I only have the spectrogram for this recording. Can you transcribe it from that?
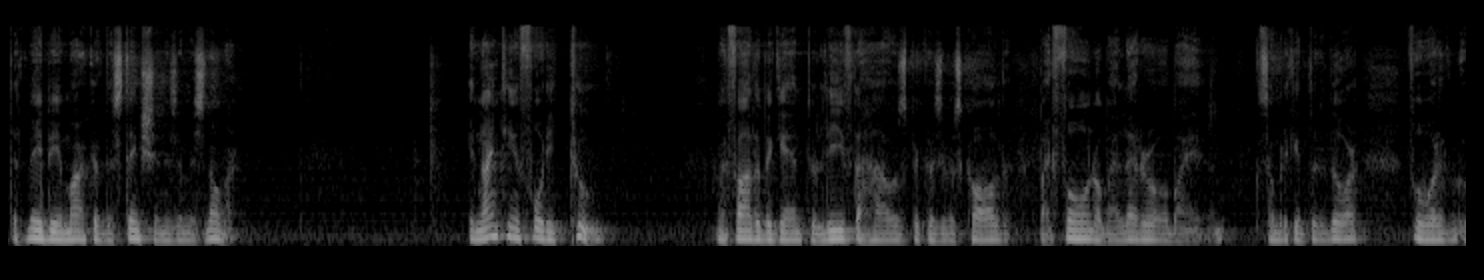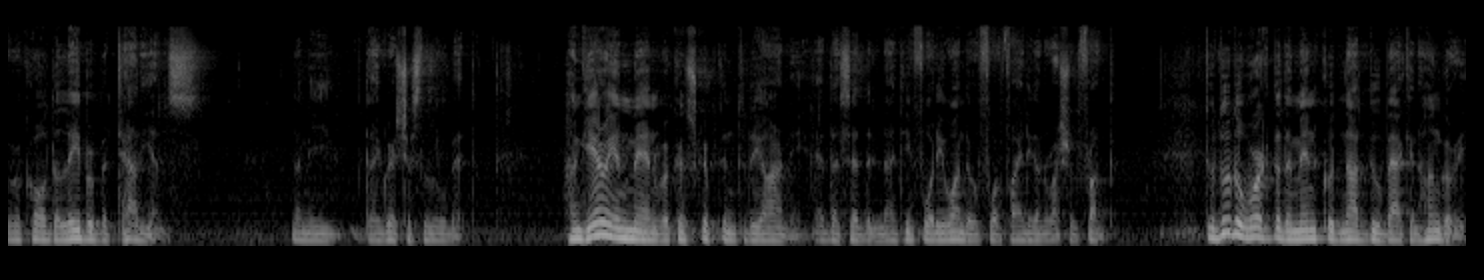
that maybe a mark of distinction is a misnomer. In 1942, my father began to leave the house because he was called by phone or by letter or by somebody came to the door for what were called the labor battalions. Let me digress just a little bit. Hungarian men were conscripted into the army. I said, that in 1941 they were fighting on the Russian front. To do the work that the men could not do back in Hungary,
